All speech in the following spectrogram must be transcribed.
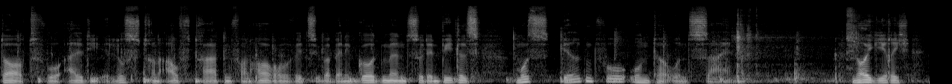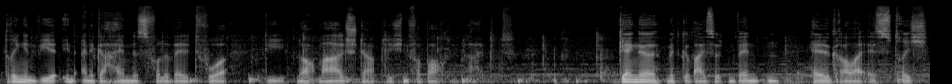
dort wo all die Illustren auftraten, von Horowitz über Benny Goodman zu den Beatles, muss irgendwo unter uns sein. Neugierig dringen wir in eine geheimnisvolle Welt vor, die Normalsterblichen verborgen bleibt. Gänge mit geweißelten Wänden, hellgrauer Estrich,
